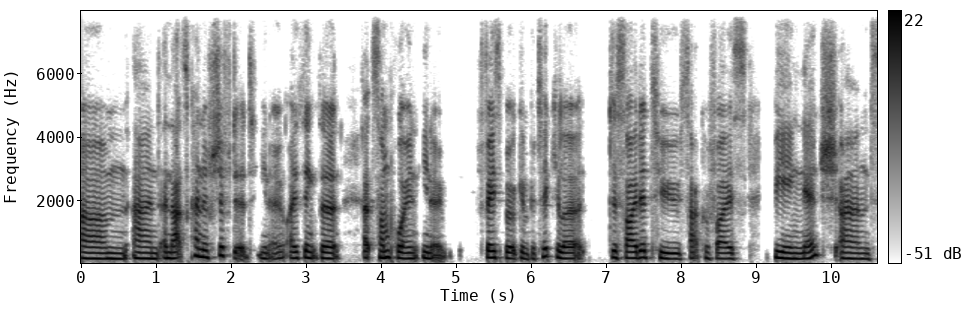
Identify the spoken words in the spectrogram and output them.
um, and and that's kind of shifted. You know, I think that at some point, you know, Facebook in particular decided to sacrifice being niche and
